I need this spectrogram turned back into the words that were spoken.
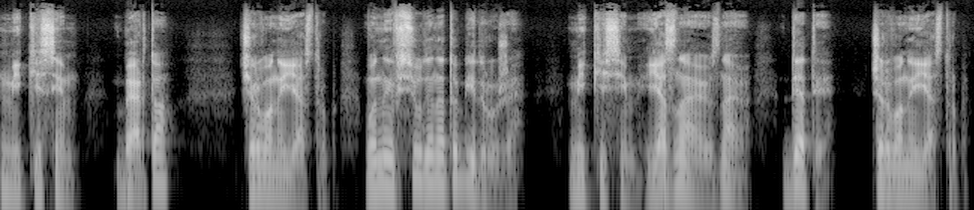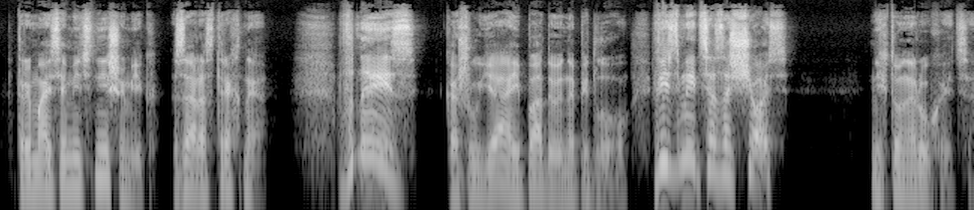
Міккі Сім. Берто, червоний яструб. Вони всюди на тобі, друже. Міккі Сім. Я знаю, знаю. Де ти? Червоний яструб. Тримайся міцніше, Мік. Зараз тряхне. Вниз. кажу я і падаю на підлогу. Візьміться за щось. Ніхто не рухається.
